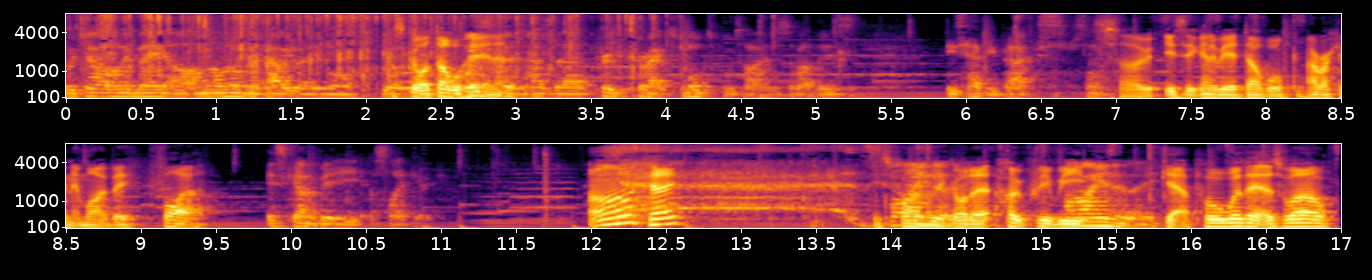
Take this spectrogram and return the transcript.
Which I only made. I'm not going to doubt you anymore. It's got a double hit in it. Has uh, proved correct multiple times about these these heavy packs. So So is it going to be a double? I reckon it might be. Fire. it's going to be a psychic. Oh, okay. He's finally, got it. Hopefully we Finally. get a pull with it as well.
